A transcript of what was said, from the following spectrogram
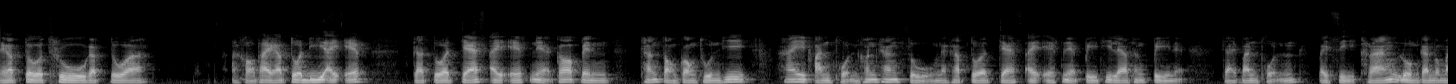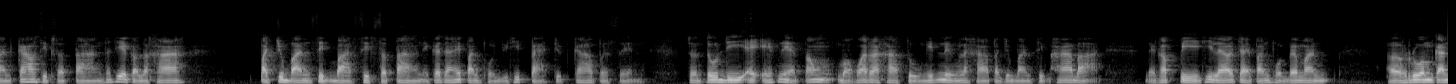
นะครับตัว True กับตัว ขออภัยครับตัว DIF กับตัว Jazz IF เนี่ยก็เป็นทั้ง 2 กองทุนที่ให้ปันผลค่อนข้างสูงนะครับ ตัว Jazz IF เนี่ยปีที่แล้วทั้งปีเนี่ยจ่ายปันผลไป 4 ครั้ง รวมกันประมาณ 90 สตางค์ถ้าเทียบกับราคาปัจจุบัน 10 บาท 10 สตางค์เนี่ยก็จะให้ปันผลอยู่ที่ 8.9%สส่วนตัว DIF เนี่ยต้องบอกว่าราคาสูงนิดนึง ราคาปัจจุบัน 15 บาทนะครับปีที่แล้วจ่ายปันผลประมาณรวมกัน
